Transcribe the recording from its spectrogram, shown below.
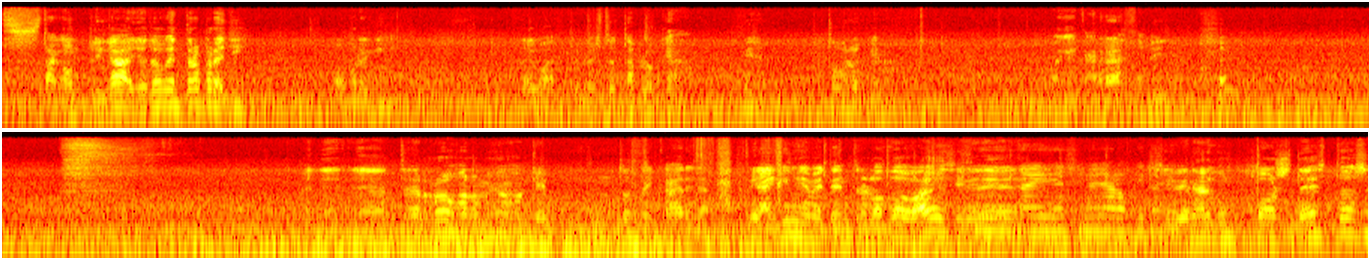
Está complicado, yo tengo que entrar por allí. O por aquí. Da igual, pero esto está bloqueado. Mira, está todo bloqueado. Qué carrazo, tío. De- de- Delante rojo a lo mejor, aquí hay puntos de carga. Mira, aquí me mete entre los dos, ¿vale? Si viene, si quito si algún post de estos,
